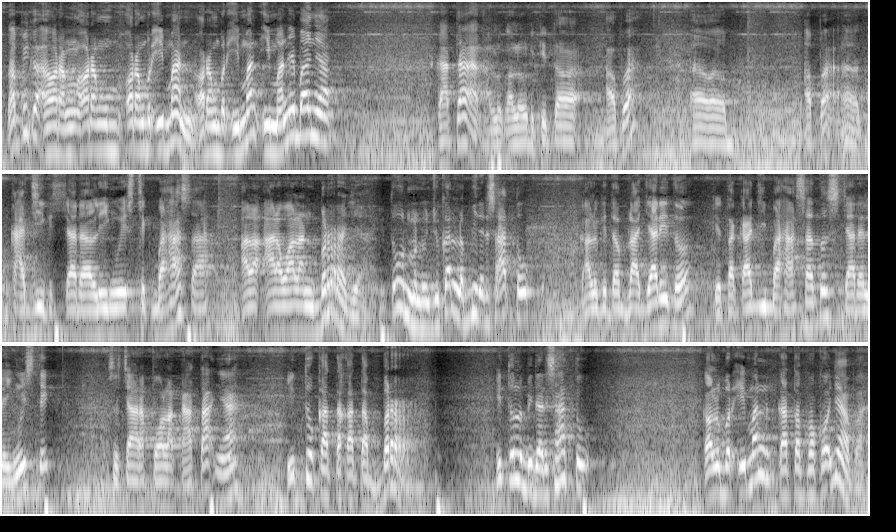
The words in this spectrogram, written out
Tapi orang-orang orang beriman, orang beriman imannya banyak. Kata kalau kalau kita apa uh, apa uh, kaji secara linguistik bahasa awalan ber aja itu menunjukkan lebih dari satu. Kalau kita belajar itu, kita kaji bahasa tuh secara linguistik, secara pola katanya, itu kata-kata ber itu lebih dari satu. Kalau beriman kata pokoknya apa?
